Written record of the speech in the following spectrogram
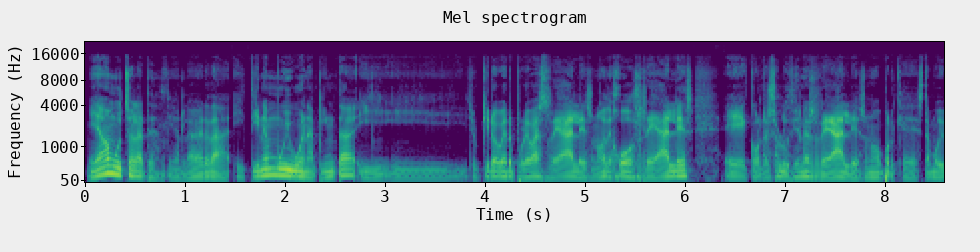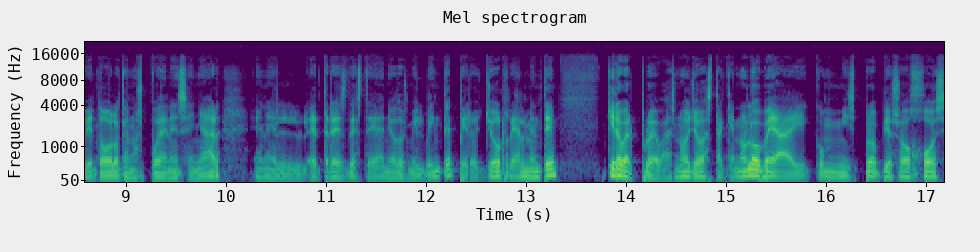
me llama mucho la atención, la verdad, y tiene muy buena pinta y, yo quiero ver pruebas reales, ¿no? De juegos reales, eh, con resoluciones reales, ¿no? Porque está muy bien todo lo que nos pueden enseñar en el E3 de este año 2020, pero yo realmente quiero ver pruebas, ¿no? Yo hasta que no lo vea ahí con mis propios ojos,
